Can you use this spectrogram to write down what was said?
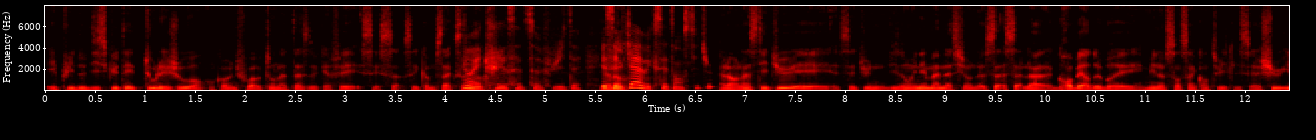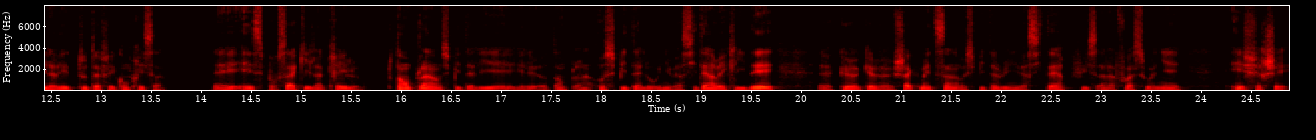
et puis de discuter tous les jours, encore une fois autour de la tasse de café, c'est ça, c'est comme ça que ça. va créer cette fluidité. Et, c'est le cas avec cet institut? Alors l'institut c'est une disons une émanation de ça, la Robert Debré 1958 les CHU, il avait tout à fait compris ça, et, et c'est pour ça qu'il a créé le temps plein hospitalier et temps plein hospitalo-universitaire avec l'idée euh, que, que, chaque médecin hospitalo-universitaire puisse à la fois soigner et chercher.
